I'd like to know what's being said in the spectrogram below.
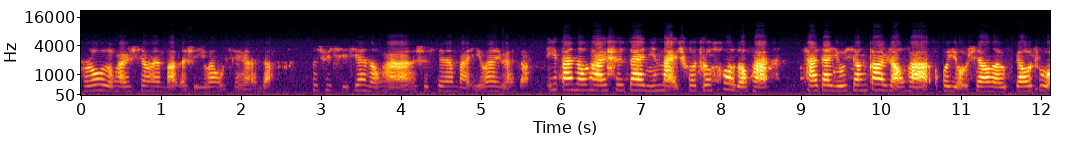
，Pro 的话是限量版的，是一万五千元的；四驱旗舰的话是限量版一万元的。一般的话是在您买车之后的话，它在油箱盖上的话会有这样的标注，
